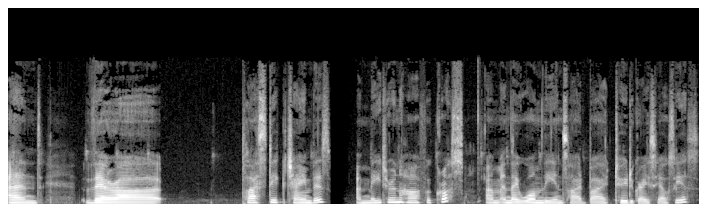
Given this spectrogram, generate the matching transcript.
and there are plastic chambers a metre and a half across, um, and they warm the inside by 2 degrees Celsius.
